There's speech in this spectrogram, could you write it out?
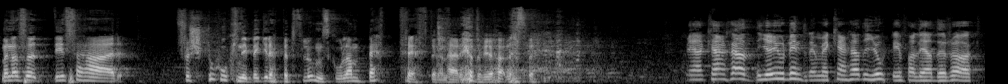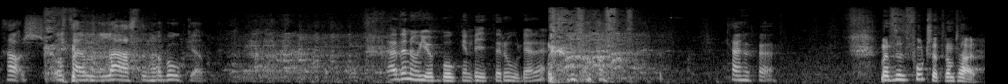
Men alltså, det är så här... Förstod ni begreppet flumskolan bättre efter den här redogörelsen? Men jag, kanske hade, jag gjorde inte det, men jag kanske hade gjort det ifall jag hade rökt hasch och sen läst den här boken. Jag hade nog gjort boken lite roligare. Kanske. Men så fortsätter de så här.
